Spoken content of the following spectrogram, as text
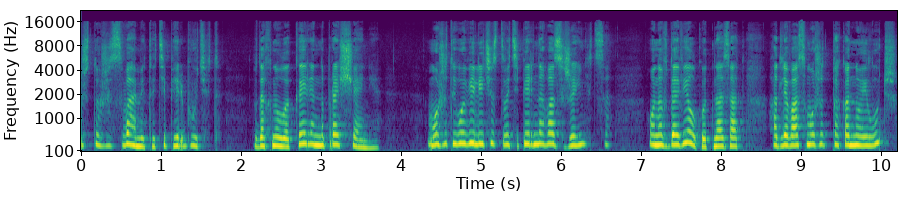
«Что же с вами-то теперь будет?» вздохнула Кэрин на прощание. «Может, его величество теперь на вас женится?» Он овдовел год назад, а для вас, может, так оно и лучше.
